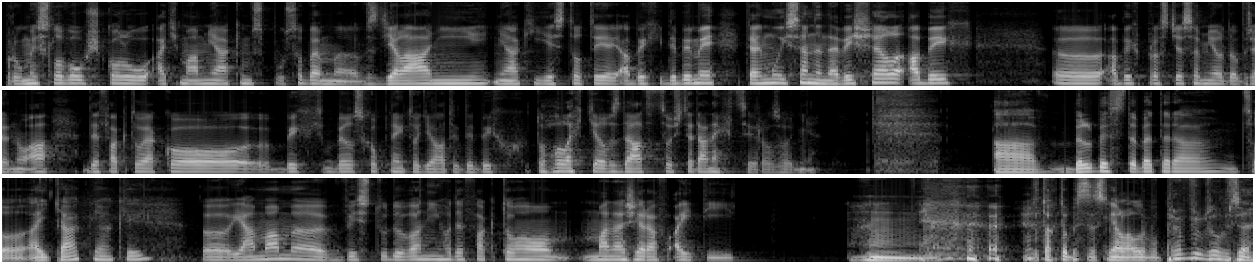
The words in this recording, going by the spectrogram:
průmyslovou školu, ať mám nějakým způsobem vzdělání, nějaký jistoty, abych, kdyby mi ten můj sen nevyšel, abych abych prostě se měl dobře. No a de facto jako bych byl schopný to dělat, kdybych tohle chtěl vzdát, což teda nechci rozhodně. A byl by z tebe teda, co, ajťák nějaký? Eh, Já mám eh, vystudovanýho de facto manažera v IT, Hmm. no tak to by se směl ale opravdu dobře.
